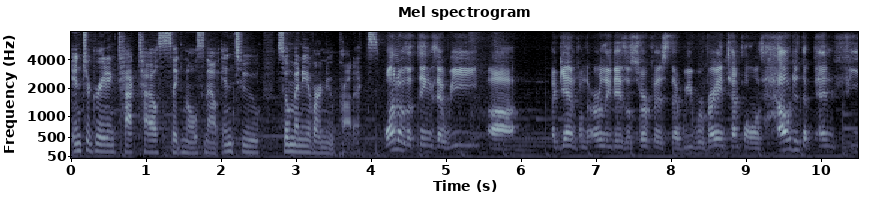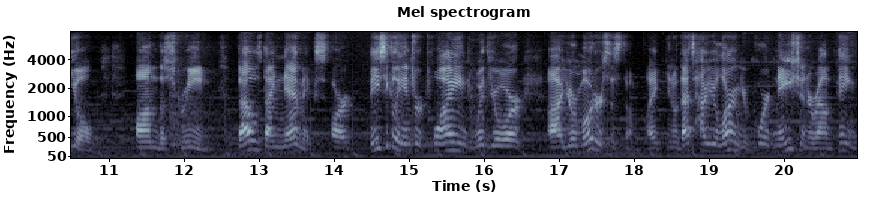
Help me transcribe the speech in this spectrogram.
integrating tactile signals now into so many of our new products? One of the things that we, uh, again, from the early days of Surface, that we were very intentful on was how did the pen feel on the screen? Those dynamics are basically intertwined with your uh, your motor system. Like you know, that's how you learn your coordination around pen,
